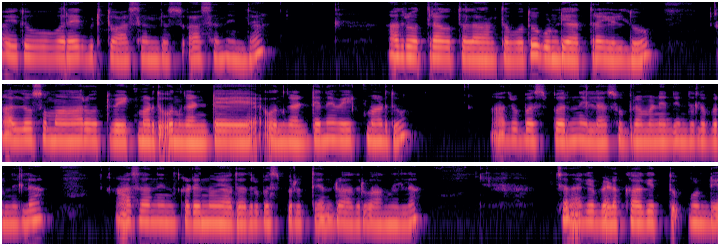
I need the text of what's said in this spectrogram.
ಐದೂವರೆಗೆ ಬಿಡ್ತು ಹಾಸನ ಬಸ್, ಹಾಸನಿಂದ. ಆದರೂ ಹತ್ರ ಆಗುತ್ತಲ್ಲ ಅಂತ ಹೋದು ಗುಂಡಿ ಹತ್ರ ಇಳಿದು. ಅಲ್ಲೂ ಸುಮಾರು ಹೊತ್ತು ವೆಯ್ಟ್ ಮಾಡ್ದು, ಒಂದು ಗಂಟೆ, ಒಂದು ಗಂಟೆನೇ ವೆಯ್ಟ್ ಮಾಡ್ದು. ಆದರೂ ಬಸ್ ಬರ್ನಿಲ್ಲ, ಸುಬ್ರಹ್ಮಣ್ಯದಿಂದಲೂ ಬರ್ನಿಲ್ಲ. ಹಾಸನಿಂದ ಕಡೆನೂ ಯಾವುದಾದ್ರೂ ಬಸ್ ಬರುತ್ತೆ ಅಂದರೂ ಆದರೂ ಆಗಲಿಲ್ಲ ಚೆನ್ನಾಗೆ ಬೆಳಕಾಗಿತ್ತು ಗುಂಡಿ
